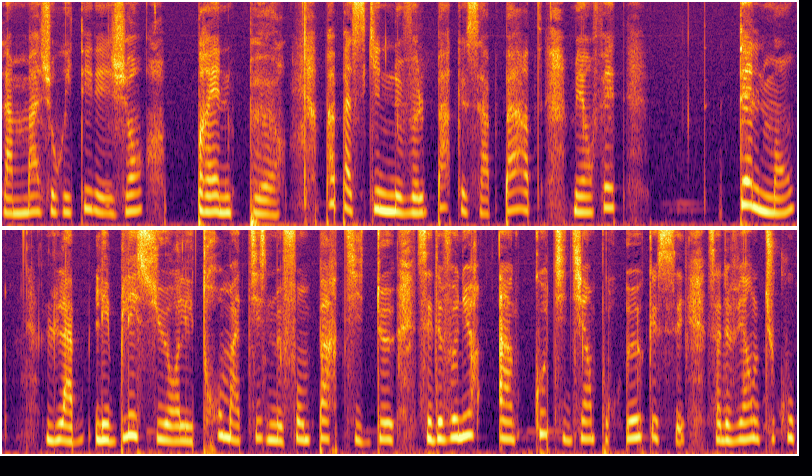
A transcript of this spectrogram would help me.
la majorité des gens prennent peur. Pas parce qu'ils ne veulent pas que ça parte, mais en fait, tellement les blessures, les traumatismes font partie d'eux. C'est devenir un quotidien pour eux que c'est ça devient du coup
